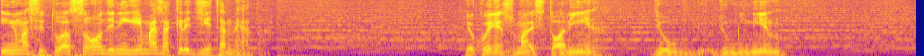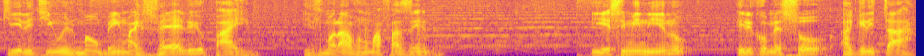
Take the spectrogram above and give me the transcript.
em uma situação onde ninguém mais acredita nela. Eu conheço uma historinha de um, de um menino que ele tinha um irmão bem mais velho e o pai. Eles moravam numa fazenda. E esse menino, ele começou a gritar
